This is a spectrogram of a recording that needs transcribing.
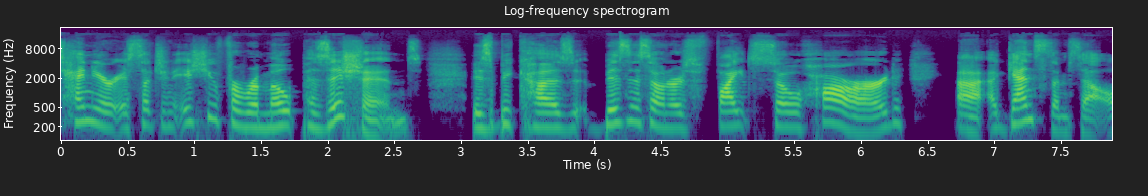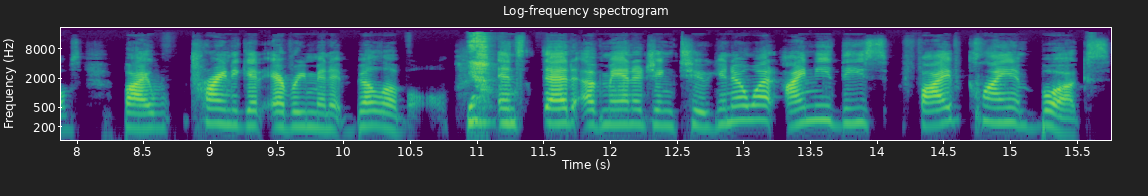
tenure is such an issue for remote positions is because business owners fight so hard uh, against themselves by trying to get every minute billable yeah. instead of managing to, you know what, I need these five client books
